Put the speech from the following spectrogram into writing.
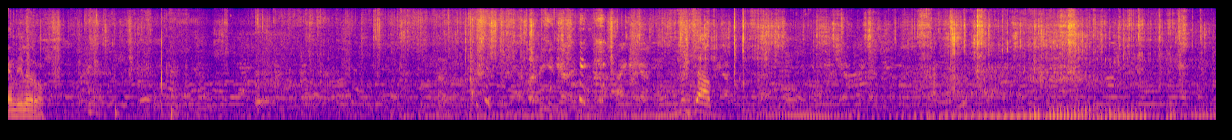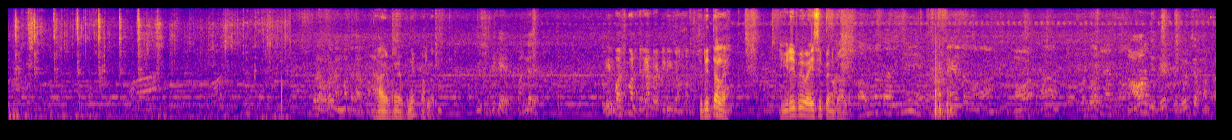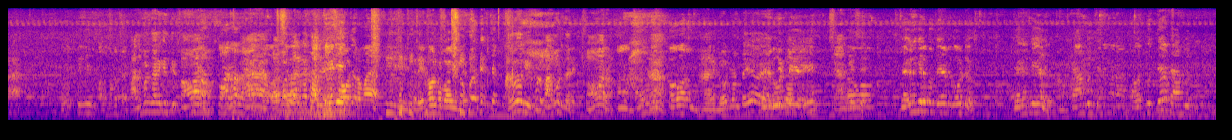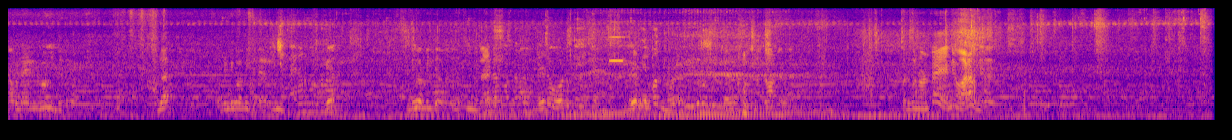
ఏం తీయలేరు Good job. చెప్పని పర్లేదు మీరు తిరుగుతాలే టీడీపీ వైసీపీ అని కాదు. పదమూడు తారీఖు సోమవారం. పదమూడు ఎప్పుడు పదమూడు తారీఖు. సోమవారం. ఓట్లు ఉంటాయి. జగన్ గెలిపోతే ఏడు ఓటు. జగన్ చేయాలి ఫ్యాన్ గుర్తు మన మొదటి గుర్తే ఫ్యాన్ గుర్తు. డబుల్ నైన్ పంపించారు ఇదిగో, డబుల్ ఇంటికి పంపించారు ఇదిగో, ఇంటికి పంపించారు మరి. ఏడు ఓటు వెళ్ళిపోతుంది ఓటు కొన్ని కొన్ని ఉంటాయి అన్నీ వాడాలి మీరు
